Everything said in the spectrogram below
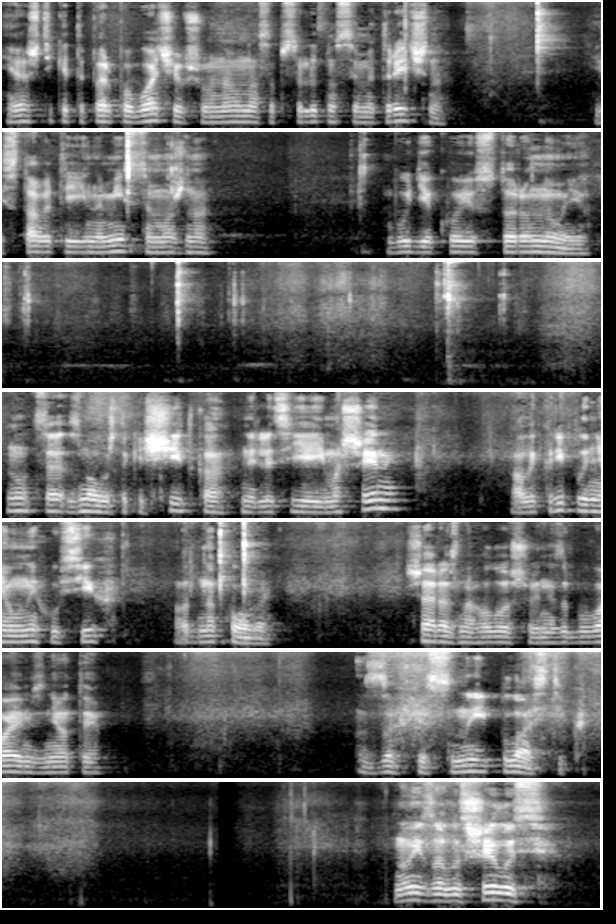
Я ж тільки тепер побачив, що вона у нас абсолютно симетрична. І ставити її на місце можна будь-якою стороною. Ну, це знову ж таки щітка не для цієї машини, але кріплення у них у всіх однакове. Ще раз наголошую, не забуваємо зняти захисний пластик. Ну і залишилось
